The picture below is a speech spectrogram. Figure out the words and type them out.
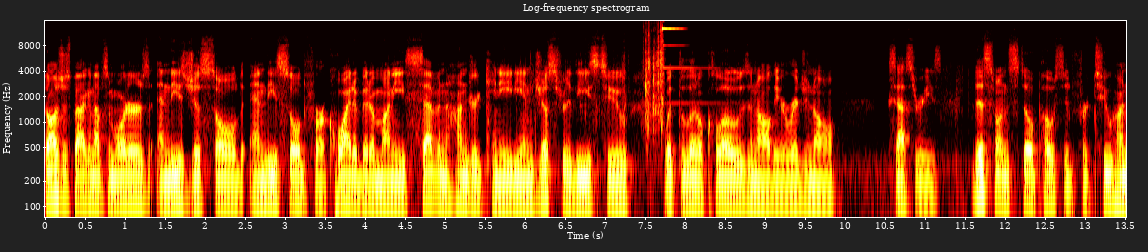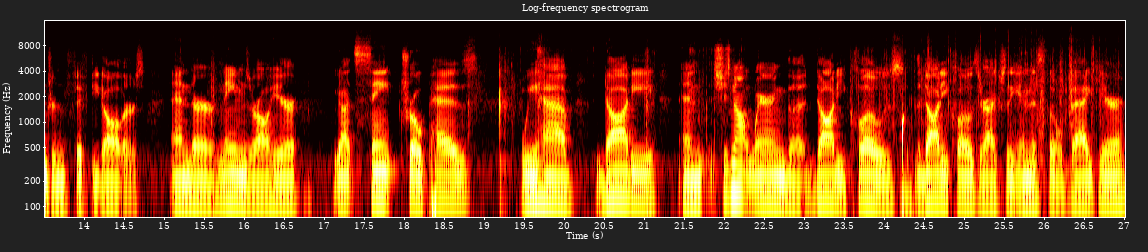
So I was just backing up some orders and these just sold and these sold for quite a bit of money, 700 Canadian just for these two with the little clothes and all the original accessories. This one's still posted for $250 and their names are all here. We got Saint Tropez, we have Dottie, and she's not wearing the Dottie clothes. The Dottie clothes are actually in this little bag here.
